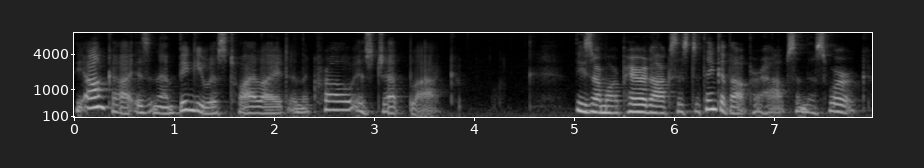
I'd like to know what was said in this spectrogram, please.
The anka is an ambiguous twilight, and the crow is jet black. These are more paradoxes to think about, perhaps, in this work.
